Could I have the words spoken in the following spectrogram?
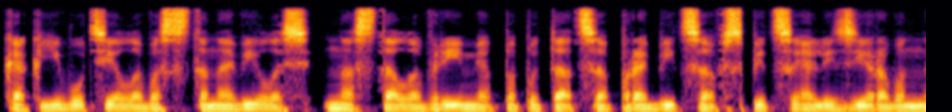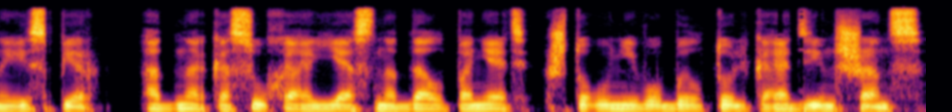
как его тело восстановилось, настало время попытаться пробиться в специализированный эспер. Однако Суха ясно дал понять, что у него был только один шанс.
